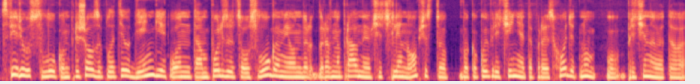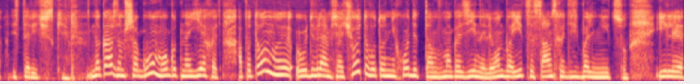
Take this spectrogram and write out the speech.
в сфере услуг. Он пришел, заплатил деньги, он там пользуется услугами, он равноправный вообще член общества. По какой причине это происходит? Ну, причины этого исторические. На каждом шагу могут наехать. А потом мы удивляемся, а что это вот он не ходит там в магазин, или он боится сам сходить в больницу. Или,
